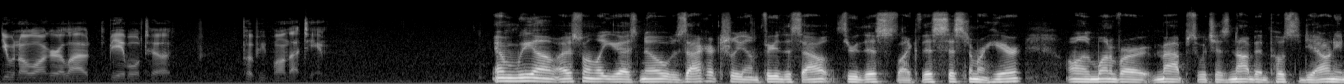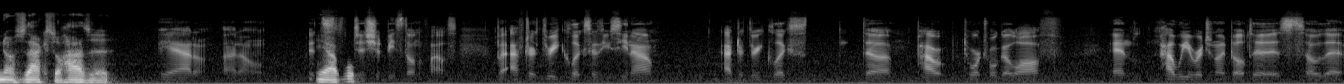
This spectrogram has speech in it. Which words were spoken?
you will no longer allowed be able to put people on that team. And we, um, I just want to let you guys know, Zach actually um figured this out through this like this system right here, on one of our maps, which has not been posted yet. I don't even know if Zach still has it. Yeah, I don't, I don't. It's, Yeah, well- it should be still in the files. But after three clicks, as you see now, after three clicks, the power torch will go off. And how we originally built it is so that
